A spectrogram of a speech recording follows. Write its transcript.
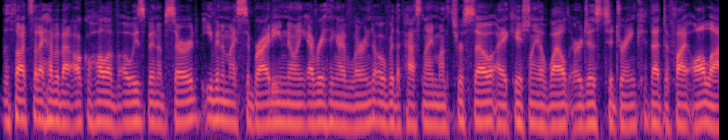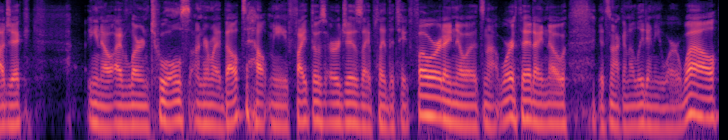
the thoughts that I have about alcohol have always been absurd. Even in my sobriety, knowing everything I've learned over the past nine months or so, I occasionally have wild urges to drink that defy all logic. You know, I've learned tools under my belt to help me fight those urges. I play the tape forward. I know it's not worth it. I know it's not going to lead anywhere well.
